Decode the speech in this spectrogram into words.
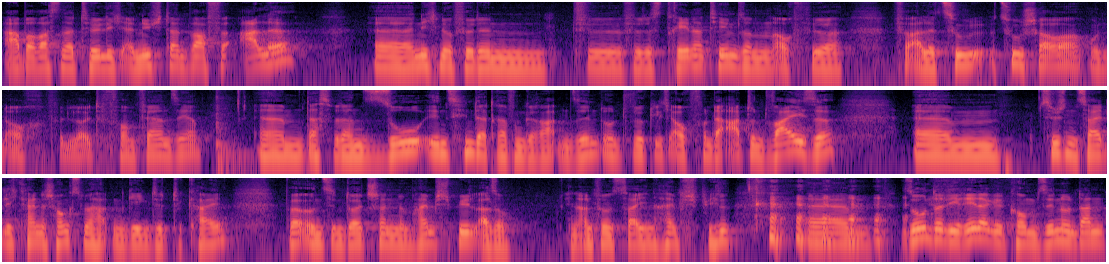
Aber was natürlich ernüchternd war für alle, äh, nicht nur für, den, für, für das Trainerteam, sondern auch für, für alle Zu Zuschauer und auch für die Leute vorm Fernseher, ähm, dass wir dann so ins Hintertreffen geraten sind und wirklich auch von der Art und Weise ähm, zwischenzeitlich keine Chance mehr hatten gegen die Türkei. Bei uns in Deutschland im Heimspiel, also in Anführungszeichen Heimspiel, ähm, so unter die Räder gekommen sind und dann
